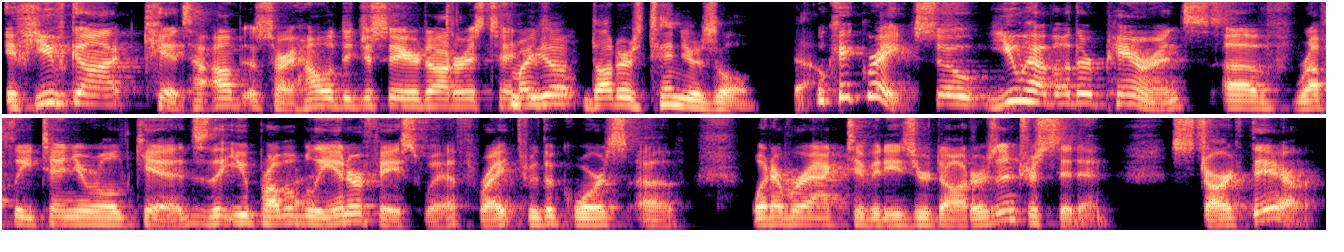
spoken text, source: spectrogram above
if you've got kids, how, I'm sorry, how old did you say your daughter is? 10 My years daughter is 10 years old. Yeah. Okay, great. So you have other parents of roughly 10 year old kids that you probably interface with, right, through the course of whatever activities your daughter's interested in. Start there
